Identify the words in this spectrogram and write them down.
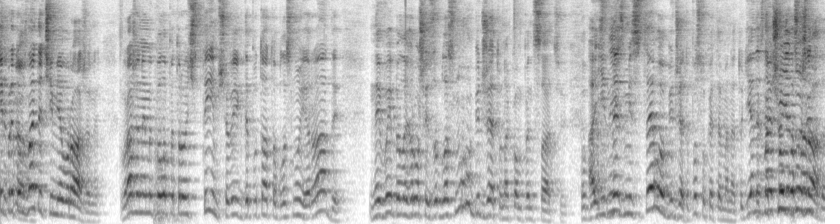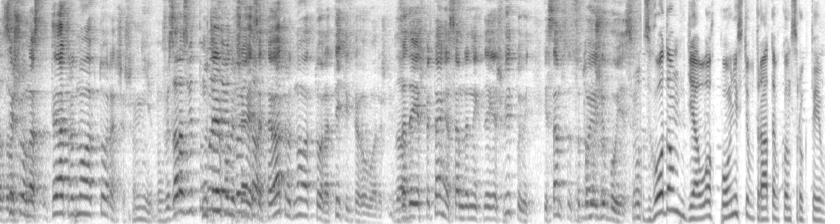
Ще й при тому, знаєте, чим я вражений? Вражений Микола Петрович тим, що ви як депутат обласної ради не вибили грошей з обласного бюджету на компенсацію, а і не з місцевого бюджету, послухайте мене, тоді я не Так, знаю, що я обласна должен- рада Це зробила. що у нас театр одного актора чи що? Ні, ну ви зараз Ну відповідаєте. ти виходить театр одного актора, ти тільки говориш. Да. Задаєш питання, сам до них даєш відповідь і сам з собою що- любуєшся. Згодом діалог повністю втратив конструктив.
